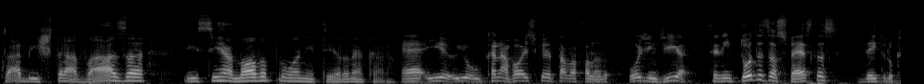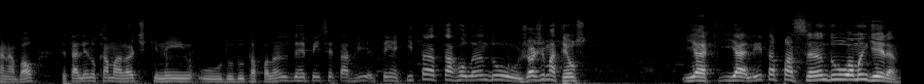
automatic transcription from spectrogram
sabe, extravasa e se renova para o ano inteiro, né, cara? É, e, e o carnaval é isso que eu tava falando. Hoje em dia, você tem todas as festas dentro do carnaval. Você tá ali no camarote, que nem o Dudu tá falando, de repente você tá tem aqui, tá, tá rolando o Jorge Matheus. E, aqui, e ali tá passando a mangueira.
